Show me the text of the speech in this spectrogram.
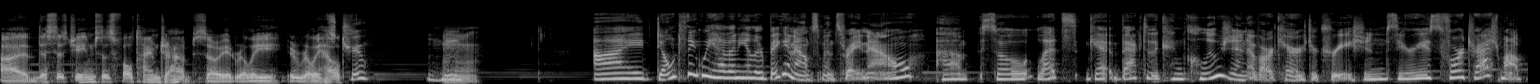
uh, this is James's full time job, so it really it really It's helps. true. Mhm. Mm. I don't think we have any other big announcements right now. Um, so let's get back to the conclusion of our character creation series for Trash Mob.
